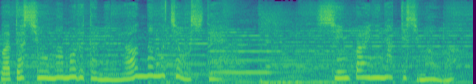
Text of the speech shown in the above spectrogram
私を守るためにあんな無茶をして心配になってしまうわ。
